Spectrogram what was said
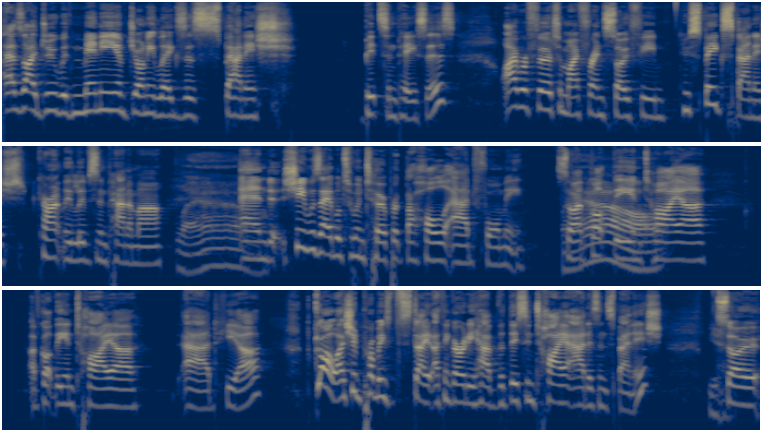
as I do with many of Johnny Legs's Spanish bits and pieces, I refer to my friend Sophie, who speaks Spanish, currently lives in Panama, Wow. and she was able to interpret the whole ad for me. So I've got the entire I've got the entire ad here. Go, I should probably state, I think I already have, but this entire ad is in Spanish. So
